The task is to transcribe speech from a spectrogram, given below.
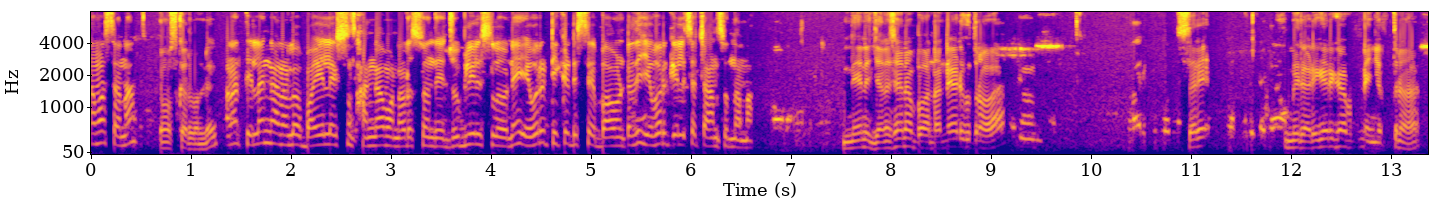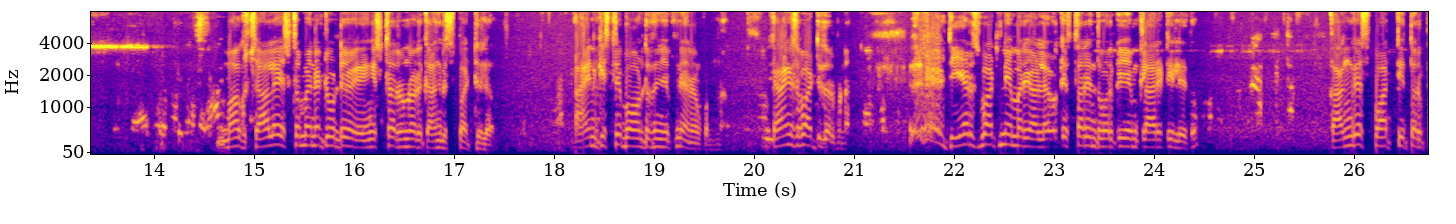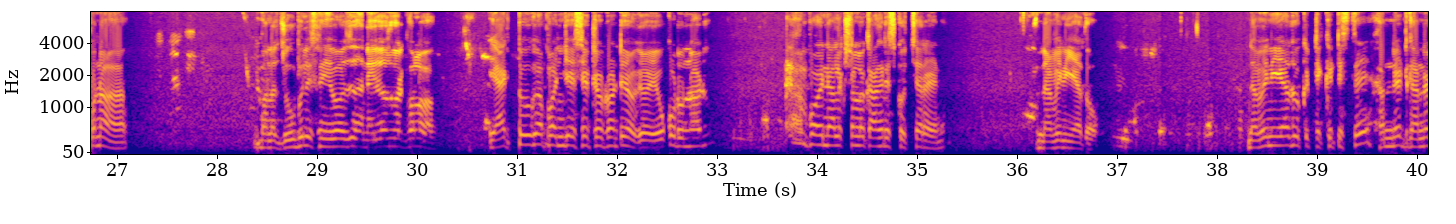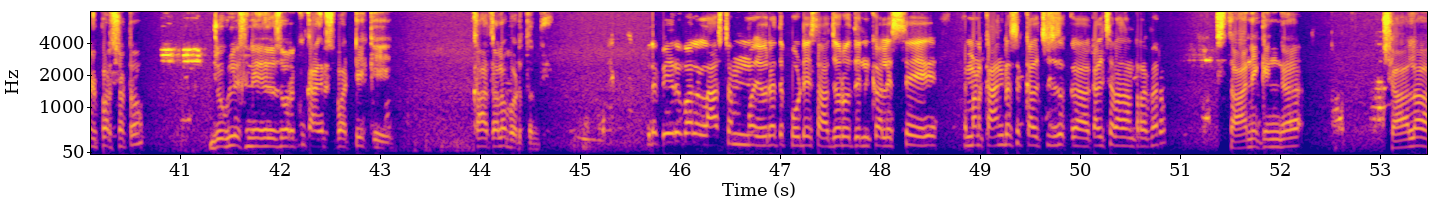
నమస్తే అన్న నమస్కారం అండి అన్న తెలంగాణలో బై ఎలక్షన్స్ హంగామా నడుస్తుంది జూబ్లీస్ లోనే ఎవరు టికెట్ ఇస్తే బాగుంటది ఎవరు గెలిచే ఛాన్స్ ఉందన్న నేను జనసేన నన్నే అడుగుతున్నావా సరే మీరు అడిగారు కాబట్టి నేను చెప్తున్నా మాకు చాలా ఇష్టమైనటువంటి యంగ్స్టర్ ఉన్నాడు కాంగ్రెస్ పార్టీలో ఆయనకి ఇస్తే బాగుంటుందని చెప్పి నేను అనుకుంటున్నా కాంగ్రెస్ పార్టీ తరఫున టీఆర్ఎస్ పార్టీని మరి వాళ్ళు ఎవరికి ఇస్తారు ఇంతవరకు ఏం క్లారిటీ లేదు కాంగ్రెస్ పార్టీ తరఫున మన జూబిలీస్ నియోజక నియోజకవర్గంలో యాక్టివ్గా పనిచేసేటటువంటి ఒక యువకుడు ఉన్నాడు పోయిన ఎలక్షన్లో కాంగ్రెస్కి వచ్చారు ఆయన నవీన్ యాదవ్ నవీన్ యాదవ్కి టికెట్ ఇస్తే హండ్రెడ్కి హండ్రెడ్ పర్సెంట్ జూబిలీస్ నియోజకవర్గం కాంగ్రెస్ పార్టీకి ఖాతాలో పడుతుంది అంటే వేరే వాళ్ళ లాస్ట్ టైం ఎవరైతే పోటీ అజరుద్దీన్ కలిస్తే మన కాంగ్రెస్ కలిసి కలిసి రాదంటారా మీరు స్థానికంగా చాలా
